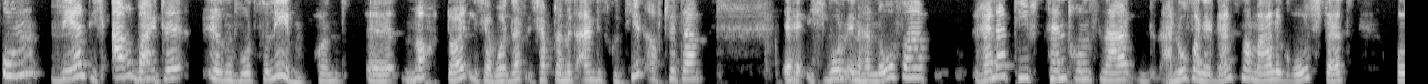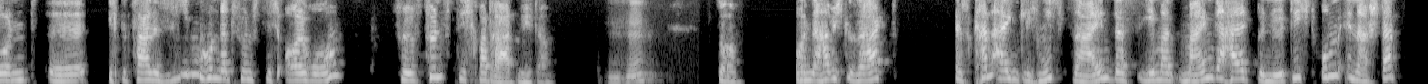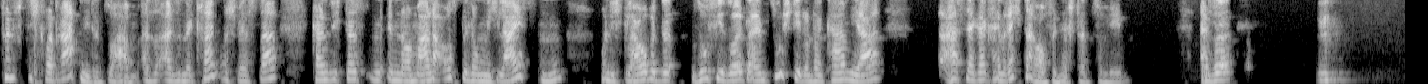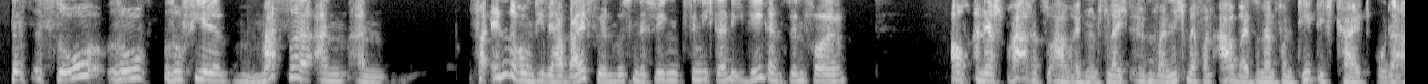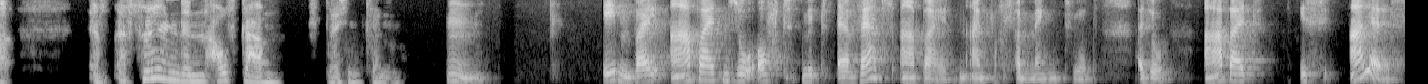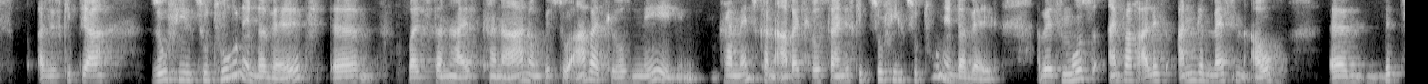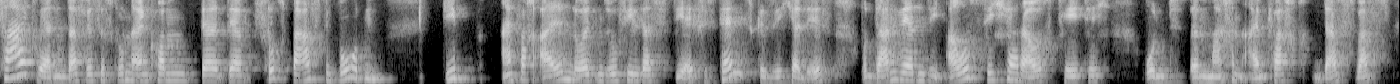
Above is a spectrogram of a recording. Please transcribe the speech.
um während ich arbeite irgendwo zu leben. Und äh, noch deutlicher wurde das. Ich habe da mit einem diskutiert auf Twitter. Äh, ich wohne in Hannover, relativ zentrumsnah. Hannover eine ganz normale Großstadt und äh, ich bezahle 750 Euro für 50 Quadratmeter. Mhm. So. Und da habe ich gesagt, es kann eigentlich nicht sein, dass jemand mein Gehalt benötigt, um in der Stadt 50 Quadratmeter zu haben. Also, also eine Krankenschwester kann sich das in normaler Ausbildung nicht leisten. Und ich glaube, so viel sollte einem zustehen. Und dann kam ja, hast ja gar kein Recht darauf, in der Stadt zu leben. Also, das ist so, so, so viel Masse an, an Veränderungen, die wir herbeiführen müssen. Deswegen finde ich deine Idee ganz sinnvoll, auch an der Sprache zu arbeiten und vielleicht irgendwann nicht mehr von Arbeit, sondern von Tätigkeit oder erfüllenden Aufgaben sprechen können. Hm. Eben, weil Arbeiten so oft mit Erwerbsarbeiten einfach vermengt wird. Also Arbeit ist alles. Also es gibt ja so viel zu tun in der Welt, ähm, weil es dann heißt, keine Ahnung, bist du arbeitslos? Nee, kein Mensch kann arbeitslos sein. Es gibt so viel zu tun in der Welt. Aber es muss einfach alles angemessen auch ähm, bezahlt werden. Und dafür ist das Grundeinkommen der, der fruchtbarste Boden. Gib einfach allen Leuten so viel, dass die Existenz gesichert ist. Und dann werden sie aus sich heraus tätig und äh, machen einfach das, was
